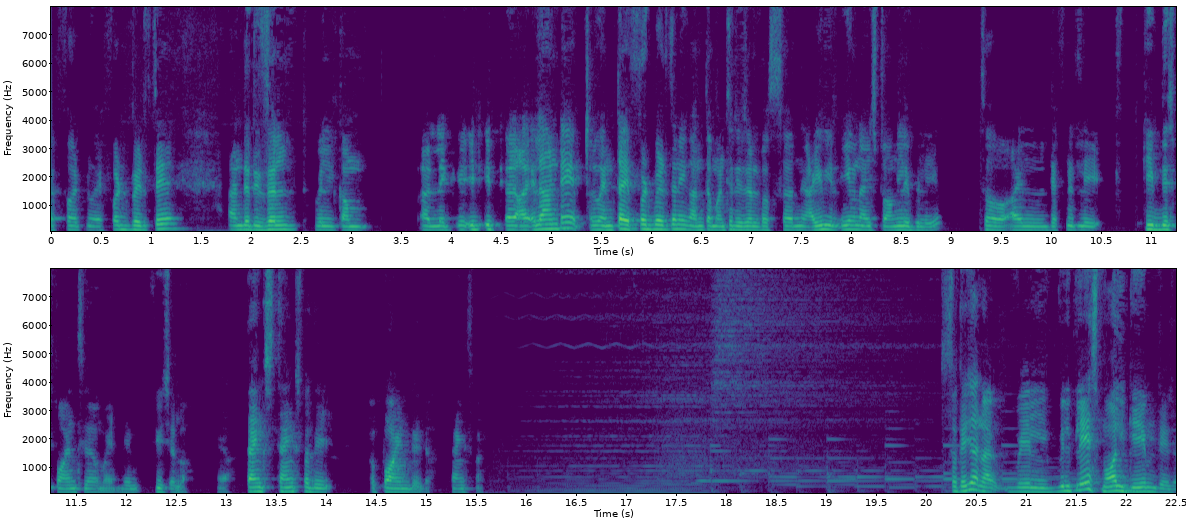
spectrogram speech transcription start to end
ఎఫర్ట్ నువ్వు ఎఫర్ట్ పెడితే and the result will come like it ఎలా అంటే నువ్వు ఎంత ఎఫర్ట్ పెడితే నీకు అంత మంచి రిజల్ట్ వస్తుంది. I even I strongly believe so I definitely keep this points in mind in ఫ్యూచర్లో thanks thanks for the point Teja. Thanks ma'am so Teja will will play small game Teja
